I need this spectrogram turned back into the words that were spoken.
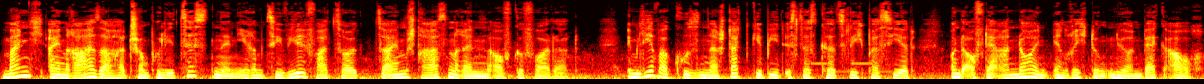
Manch ein Raser hat schon Polizisten in ihrem Zivilfahrzeug zu einem Straßenrennen aufgefordert. Im Leverkusener Stadtgebiet ist das kürzlich passiert und auf der A9 in Richtung Nürnberg auch.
